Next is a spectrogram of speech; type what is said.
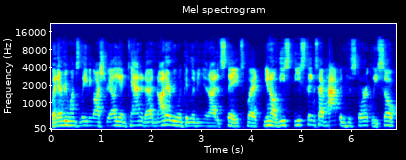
But everyone's leaving Australia and Canada. Not everyone can live in the United States, but you know these these things have happened historically. So,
